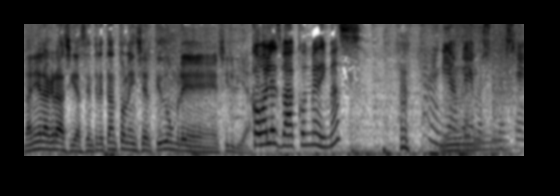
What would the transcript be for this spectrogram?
Daniela, gracias. Entre tanto, la incertidumbre, Silvia. ¿Cómo les va con Medimas? Ni hablemos, no sé.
